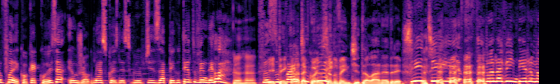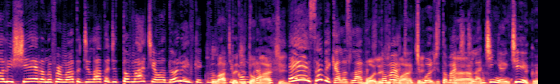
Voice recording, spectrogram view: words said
eu falei, qualquer coisa, eu jogo minhas coisas nesse grupo de desapego e tento vender lá. Faço E tem cada do- coisa sendo vendida lá, né, Adri? Gente, essa semana venderam uma lixeira no formato de lata de tomate. Eu adorei, fiquei com vontade Lata de de tomate? É, sabe aquelas latas Molho de de tomate? tomate? molho de tomate Ah. de latinha antigo?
